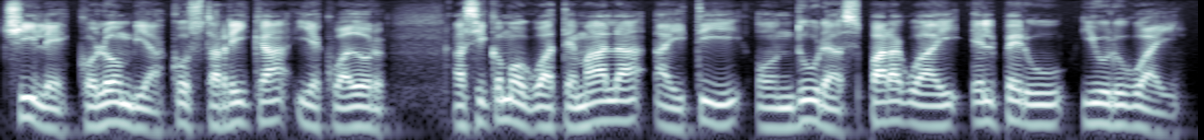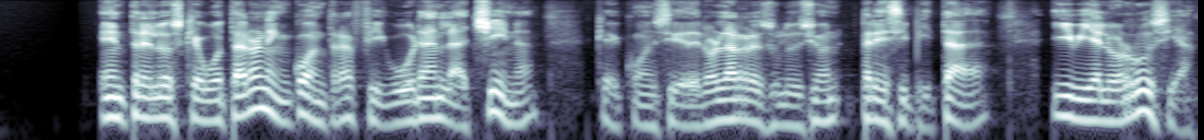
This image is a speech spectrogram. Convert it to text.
Chile, Colombia, Costa Rica y Ecuador, así como Guatemala, Haití, Honduras, Paraguay, el Perú y Uruguay. Entre los que votaron en contra figuran la China, que consideró la resolución precipitada, y Bielorrusia,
